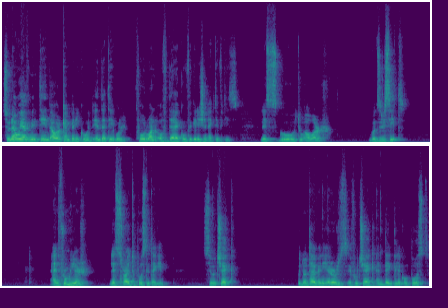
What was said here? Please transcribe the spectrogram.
So now we have maintained our company code in the table for one of the configuration activities. Let's go to our goods receipt. And from here, let's try to post it again. So check. We don't have any errors if we check and then click on post.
